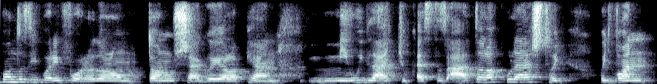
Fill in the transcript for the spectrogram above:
Pont az ipari forradalom tanulságai alapján mi úgy látjuk ezt az átalakulást, hogy, hogy van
